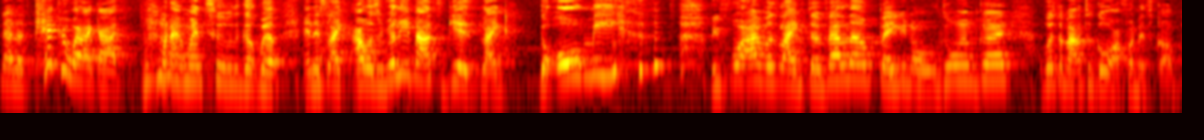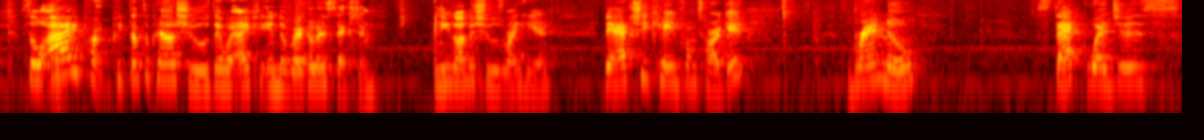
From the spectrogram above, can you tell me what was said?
Now the kicker what I got when I went to the Goodwill, and it's like I was really about to get like the old me before I was like developed and you know doing good was about to go off on its go. So I picked up the pair of shoes. They were actually in the regular section, and these are the shoes right here. They actually came from Target, brand new, stack wedges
